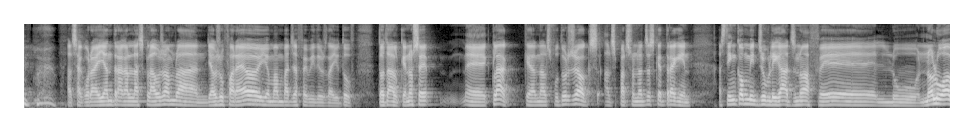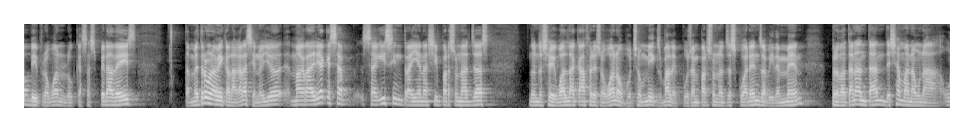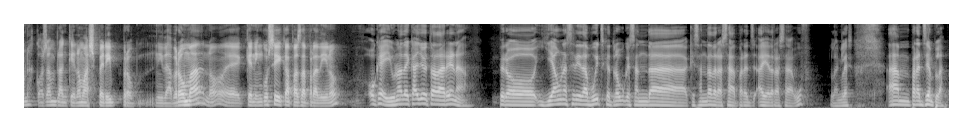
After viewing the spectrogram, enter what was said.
El Sakurai ha entregat les claus en plan, ja us ho fareu i jo me'n vaig a fer vídeos de YouTube. Total, que no sé, eh, clar, que en els futurs jocs els personatges que treguin estiguin com mig obligats no, a fer lo, no lo obvi, però bueno, el que s'espera d'ells, també trobo una mica la gràcia, no? Jo m'agradaria que se, seguissin traient així personatges doncs això, igual de cafres, o bueno, potser un mix, vale, posem personatges coherents, evidentment, però de tant en tant deixa'm anar una, una cosa en plan que no m'esperi, però ni de broma, no? Eh, que ningú sigui capaç de predir, no? Ok, una de callo i d'arena, però hi ha una sèrie de buits que trobo que s'han d'adreçar, per ai, adreçar, uf, l'anglès. Um, per exemple,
